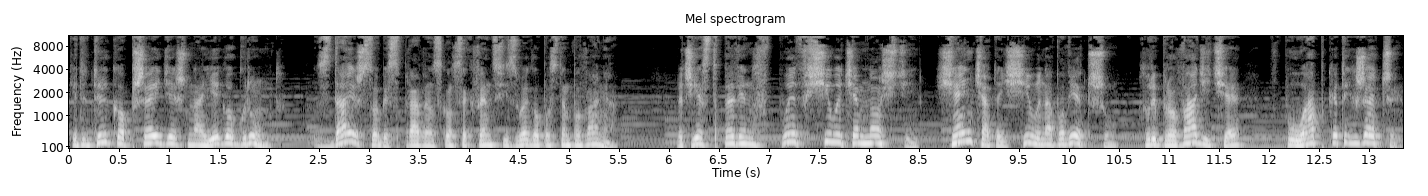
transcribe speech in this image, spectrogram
kiedy tylko przejdziesz na jego grunt. Zdajesz sobie sprawę z konsekwencji złego postępowania. lecz jest pewien wpływ siły ciemności, księcia tej siły na powietrzu, który prowadzi cię w pułapkę tych rzeczy.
